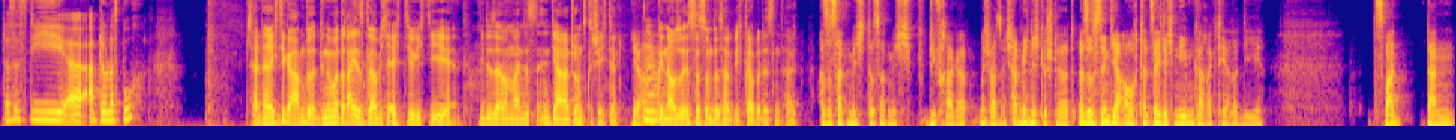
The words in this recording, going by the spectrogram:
das ist die äh, Abdullahs Buch? Ist halt eine richtige Abenteuer. Die Nummer drei ist, glaube ich, echt wirklich die, wie du selber meintest, Indiana Jones Geschichte. Ja. ja. Genau so ist es und deshalb, ich glaube, das sind halt. Also es hat mich, das hat mich, die Frage, ich weiß nicht, hat mich nicht gestört. Also es sind ja auch tatsächlich Nebencharaktere, die zwar dann,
